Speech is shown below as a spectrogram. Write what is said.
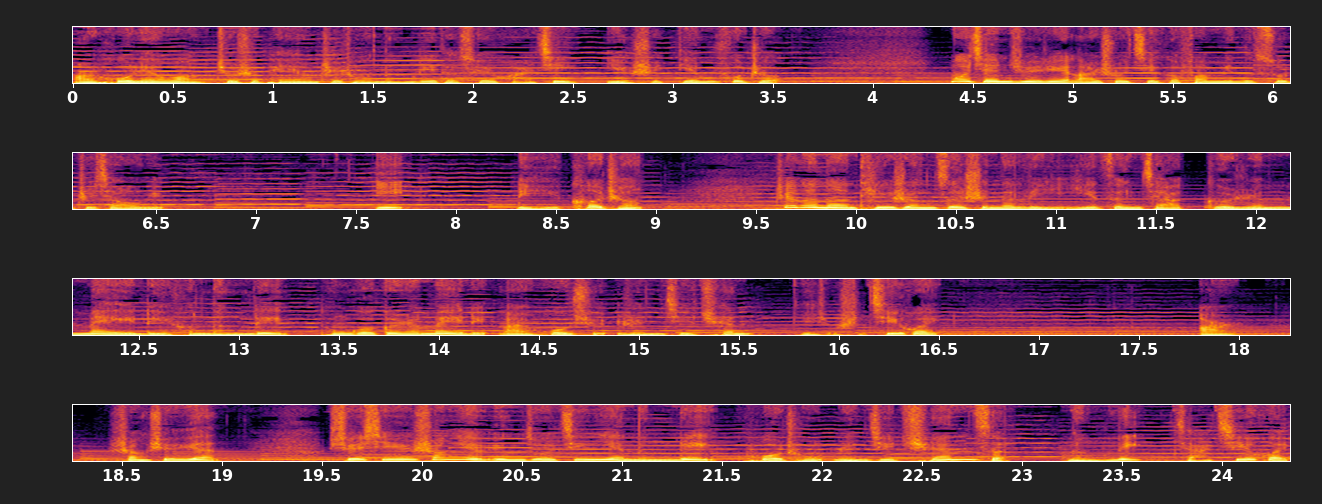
而互联网就是培养这种能力的催化剂，也是颠覆者。目前举例来说几个方面的素质教育：一、礼仪课程。这个呢，提升自身的礼仪，增加个人魅力和能力，通过个人魅力来获取人际圈，也就是机会。二、商学院，学习商业运作经验能力，扩充人际圈子能力加机会。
